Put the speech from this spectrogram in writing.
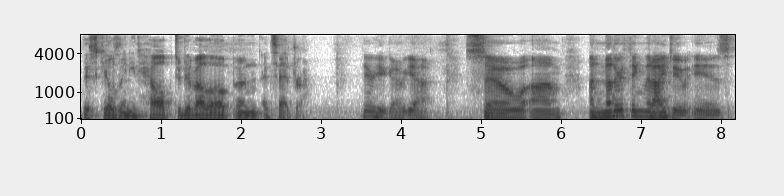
the skills they need help to develop, and etc. There you go, yeah. So, um, another thing that I do is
